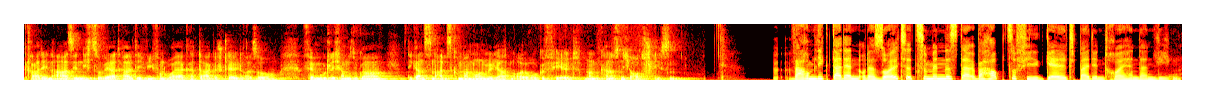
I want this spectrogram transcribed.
gerade in Asien nicht so werthaltig wie von Wirecard dargestellt. Also vermutlich haben sogar die ganzen 1,9 Milliarden Euro gefehlt. Man kann es nicht ausschließen. Warum liegt da denn oder sollte zumindest da überhaupt so viel Geld bei den Treuhändern liegen?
